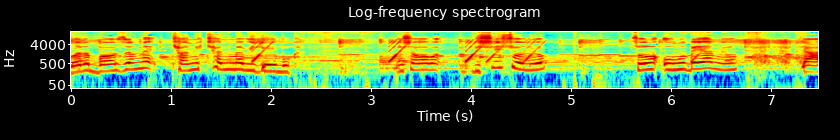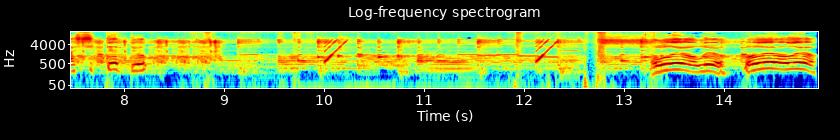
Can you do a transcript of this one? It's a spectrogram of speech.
Bu arada bazılarına kendi kendime videoyu bak. Mesela bak bir şey söylüyorum. Sonra onu beğenmiyorum. Ya siklet diyor. Oluyor oluyor. Oluyor oluyor.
